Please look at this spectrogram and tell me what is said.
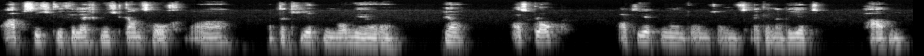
absichtlich vielleicht nicht ganz hoch äh, attackierten, wo wir ja als Block agierten und, und uns regeneriert haben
